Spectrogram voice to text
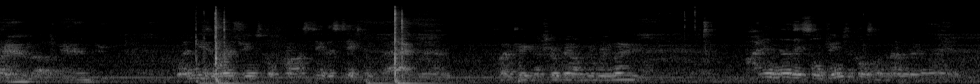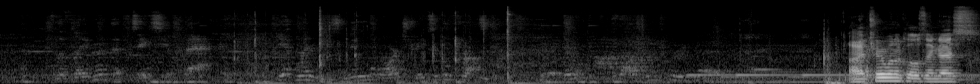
can that can do. Wendy's Orange Frosty, this takes me back, man. It's like taking a trip down memory lane. I didn't know they sold dreamsicles on memory lane. The flavor that takes you back. Get Wendy's new orange dreamsicle frosty. Alright, Trey wanna close then guys.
